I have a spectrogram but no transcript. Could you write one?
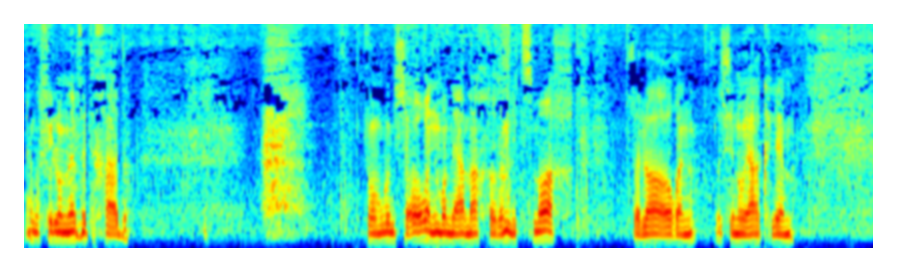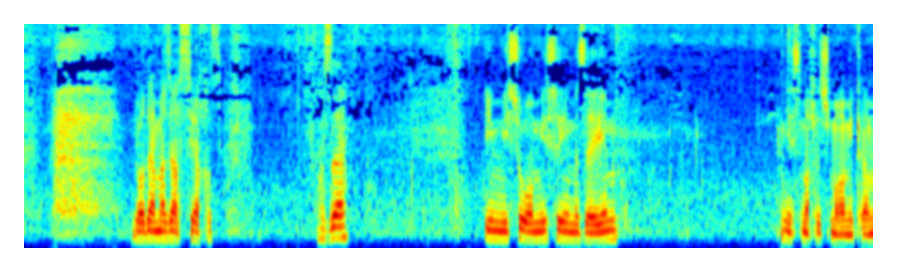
אין אפילו נבט אחד. ואומרים שאורן מונע מאחרים לצמוח, זה לא האורן, זה שינוי האקלים. לא יודע מה זה השיח הזה. אם מישהו או מישהי מזהים, אני אשמח לשמוע מכם.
